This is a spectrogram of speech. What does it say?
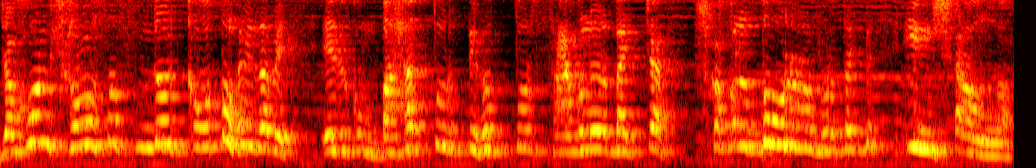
যখন সমস্ত সুন্দর ঐক্যবদ্ধ হয়ে যাবে, এরকম বাহাত্তর, তেহত্তর ছাগলের বাচ্চা সকলে দৌড়ের উপর থাকবে, ইনশাআল্লাহ।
